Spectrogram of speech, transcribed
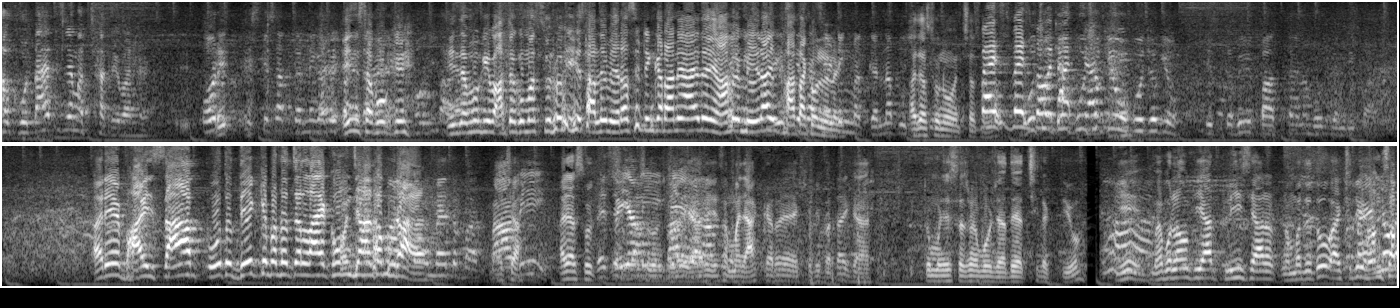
हक होता है इसलिए हम अच्छा देवर है। और इसके साथ करने का इन सबों के इन सबों की बातों को मत सुनो ये साले मेरा सेटिंग कराने आए थे यहाँ पे मेरा ही खाता खोलने लगे। मत करना पूछो अच्छा सुनो अच्छा सुनो। पूछो क्यों अच्छा। पूछो क्यों पूछो क्यों। कभी बात का ना बहुत गंदी बात। अरे भाई साहब वो तो देख के पता चल रहा है कौन ज़्यादा बुरा है। मैं तो अच्छा अच्छा भाभी, यार ये सब मज़ाक कर रहे हैं एक्चुअली पता है क्या? तो मुझे सच में बहुत ज़्यादा अच्छी लगती हो। ये मैं बोल रहा हूँ कि यार प्लीज़ यार नंबर दे दो। एक्चुअली हम सब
